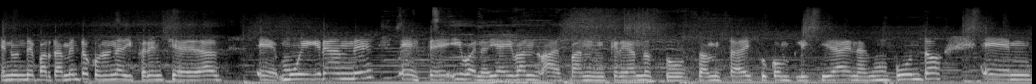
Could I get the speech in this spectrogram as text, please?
en un departamento con una diferencia de edad eh, muy grande, este, y bueno, y ahí van, ah, van creando su, amistad y su complicidad en algún punto. Eh,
